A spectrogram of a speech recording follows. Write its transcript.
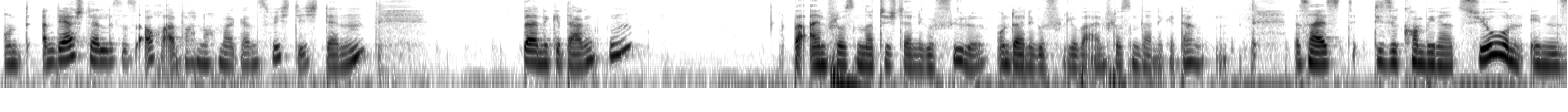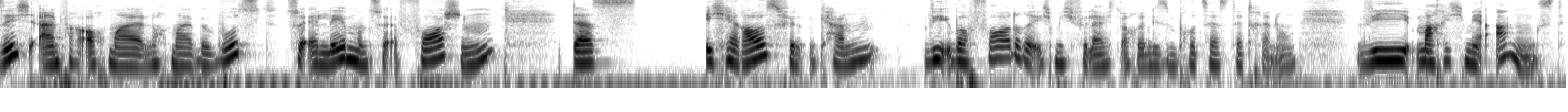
Und an der Stelle ist es auch einfach nochmal ganz wichtig, denn deine Gedanken beeinflussen natürlich deine Gefühle und deine Gefühle beeinflussen deine Gedanken. Das heißt, diese Kombination in sich einfach auch mal nochmal bewusst zu erleben und zu erforschen, dass ich herausfinden kann, wie überfordere ich mich vielleicht auch in diesem Prozess der Trennung? Wie mache ich mir Angst?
